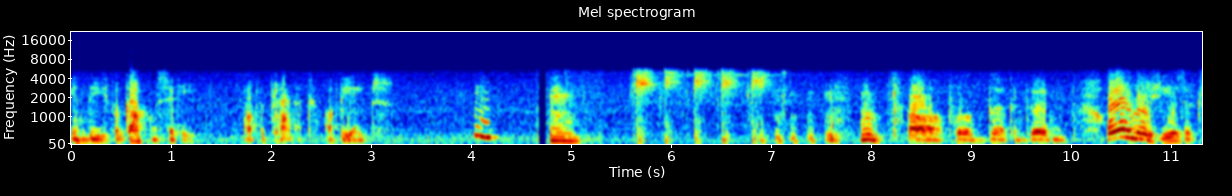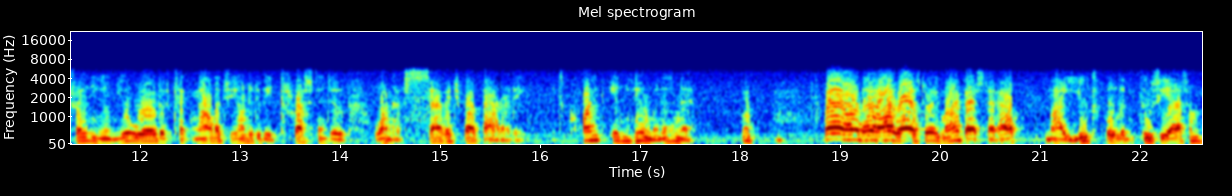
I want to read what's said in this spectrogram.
In the forgotten city of the planet of the apes. Hmm. oh, poor Burke and Virdon. All those years of training in your world of technology only to be thrust into one of savage barbarity. It's quite inhuman, isn't it? well, there I was doing my best to help. My youthful enthusiasm.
